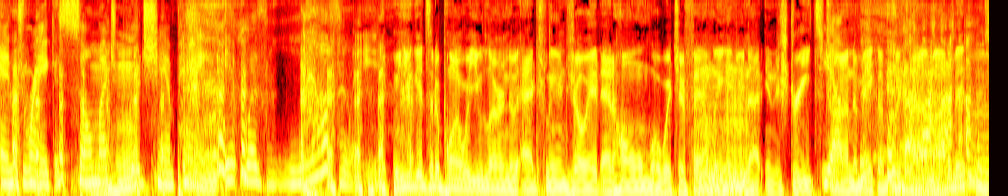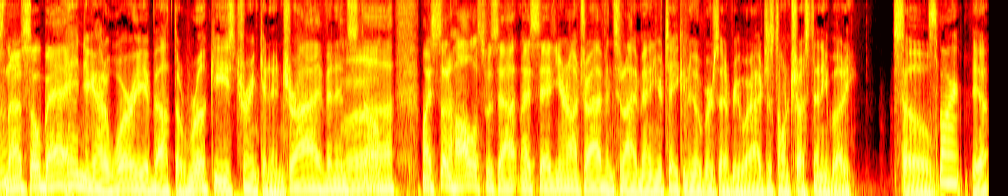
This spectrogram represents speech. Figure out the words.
and drank so much Mhm. good champagne. It was lovely. When you get to the point where you learn to actually enjoy it at home or with your family and you're not in the streets Yep. trying to make a good time out of it, it's not so bad. And you got to worry about the rookies drinking and driving and Well. stuff. My son Hollis was out, and I said, "You're not driving tonight, man. You're taking Ubers everywhere. I just don't trust anybody." So smart. Yeah.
